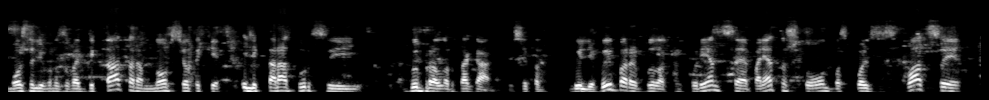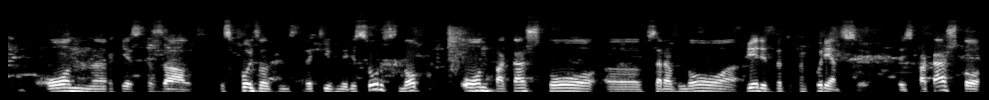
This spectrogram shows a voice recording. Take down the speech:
можно ли его называть диктатором, но все-таки электорат Турции выбрал Эрдогана. То есть это были выборы, была конкуренция. Понятно, что он воспользовался ситуацией, он, как я сказал, использовал административный ресурс, но он пока что э, все равно верит в эту конкуренцию. То есть пока что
